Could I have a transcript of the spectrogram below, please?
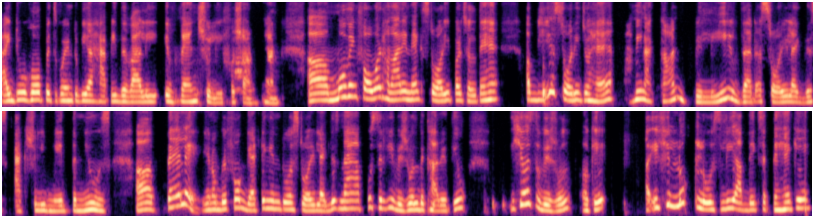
I do hope it's going to be a happy Diwali eventually for Shah Rukh Khan. Uh, moving forward, हमारे next story पर चलते हैं. अब ये story जो है, I mean, I can't believe that a story like this actually made the news. Uh, पहले, you know, before getting into a story like this, मैं आपको सिर्फ ये visual दिखा देती हूँ. Here's the visual, okay? Uh, if you look closely, आप देख सकते हैं कि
